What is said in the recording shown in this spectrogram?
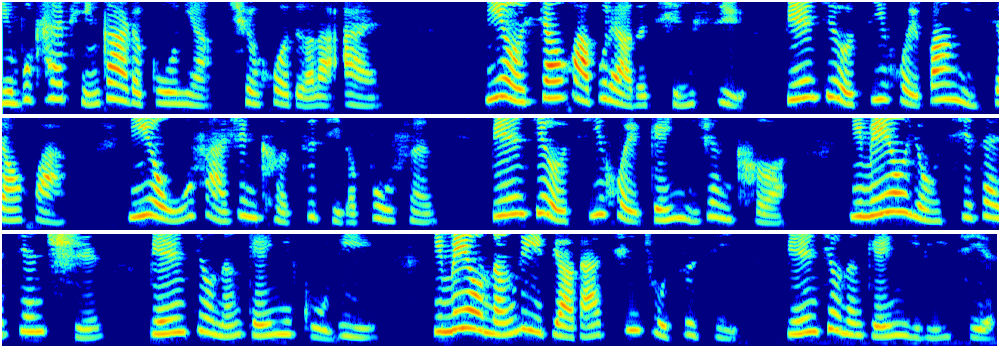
拧不开瓶盖的姑娘却获得了爱。你有消化不了的情绪，别人就有机会帮你消化；你有无法认可自己的部分，别人就有机会给你认可；你没有勇气再坚持，别人就能给你鼓励；你没有能力表达清楚自己，别人就能给你理解。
